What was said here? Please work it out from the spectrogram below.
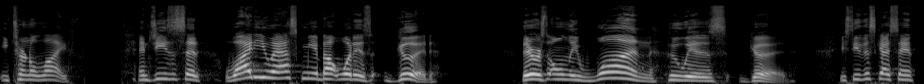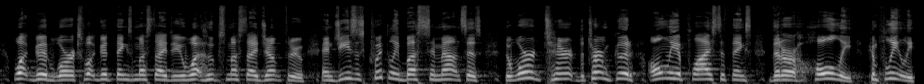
eternal life? And Jesus said, Why do you ask me about what is good? There is only one who is good. You see, this guy's saying, What good works? What good things must I do? What hoops must I jump through? And Jesus quickly busts him out and says, The word, ter- the term good only applies to things that are wholly, completely,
